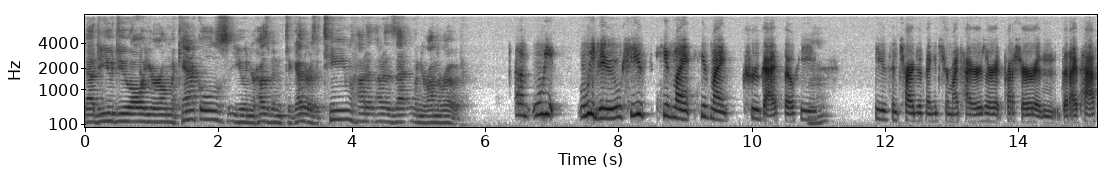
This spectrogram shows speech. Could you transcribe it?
Now, do you do all your own mechanicals? You and your husband together as a team? How, do, how does that when you're on the road? Um, we we do. He's he's my he's my crew guy, so he Mhm. he's in charge of making sure my tires are at pressure and that I pass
